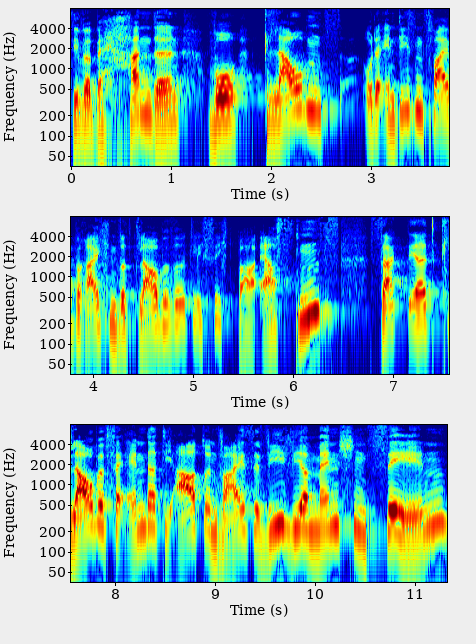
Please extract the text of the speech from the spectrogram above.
die wir behandeln, wo Glaubens, oder in diesen zwei Bereichen wird Glaube wirklich sichtbar. Erstens sagt er, Glaube verändert die Art und Weise, wie wir Menschen sehen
